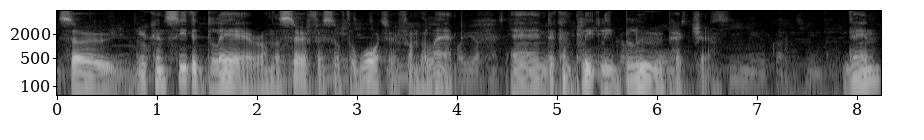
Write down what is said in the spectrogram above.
so you can see the glare on the surface of the water from the lamp and a completely blue picture. Then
